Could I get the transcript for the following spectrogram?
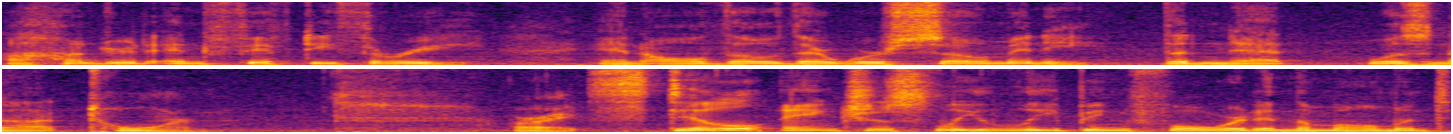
a hundred and fifty three. And although there were so many, the net was not torn. All right, still anxiously leaping forward in the moment,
